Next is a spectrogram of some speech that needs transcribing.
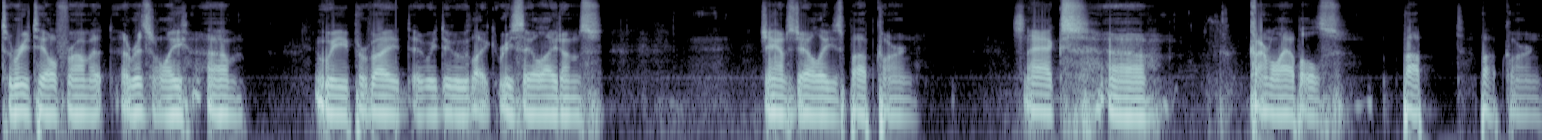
to retail from it originally, um, we provide, we do like resale items, jams, jellies, popcorn, snacks, uh, caramel apples, popped popcorn,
